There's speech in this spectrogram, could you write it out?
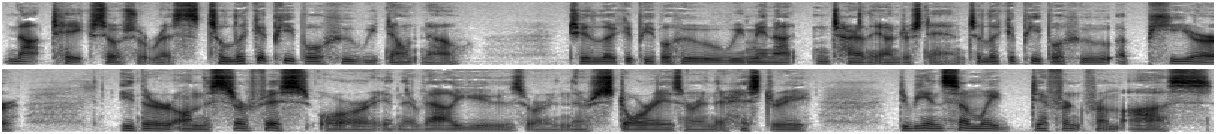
not take social risks, to look at people who we don't know, to look at people who we may not entirely understand, to look at people who appear either on the surface or in their values or in their stories or in their history to be in some way different from us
